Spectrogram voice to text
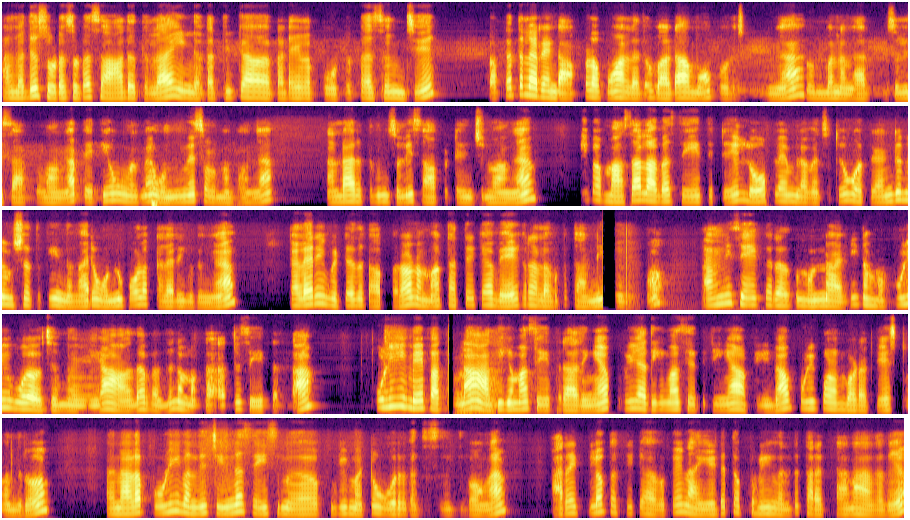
அல்லது சுட சுட சாதத்தில் இந்த கத்திரிக்காய் கடையில் போட்டு பிசைஞ்சு பக்கத்தில் ரெண்டு அப்பளமோ அல்லது வடாமோ பொரிச்சுக்கோங்க. ரொம்ப நல்லா இருக்குன்னு சொல்லி சாப்பிடுவாங்க. பெரியவங்களுமே ஒன்றுமே சொல்ல மாட்டாங்க. நல்லா இருக்குதுன்னு சொல்லி சாப்பிட்டு சொல்லுவாங்க இப்போ மசாலாவை சேர்த்துட்டு லோ ஃப்ளேமில் வச்சுட்டு ஒரு ரெண்டு நிமிஷத்துக்கு இந்த மாதிரி ஒன்று போல் கிளறி விடுங்க. கிளறி விட்டதுக்கு அப்புறம் நம்ம கத்திரிக்காய் வேகிற அளவுக்கு தண்ணி சேர்க்கணும் தண்ணி சேர்க்கறதுக்கு முன்னாடி நம்ம புளி ஊற வச்சிருந்தோம் இல்லையா? அதை வந்து நம்ம கரைச்சி சேர்த்துக்கலாம் புளியுமே பார்த்தோம்னா அதிகமாக சேர்த்துடாதீங்க புளி அதிகமாக சேர்த்துட்டீங்க அப்படின்னா புளி குழம்போட டேஸ்ட் வந்துடும் அதனால் புளி வந்து சின்ன சைஸ் புளி மட்டும் ஊற வச்சு செஞ்சுக்கோங்க. அரை கிலோ கத்திரிக்காவுக்கு நான் எடுத்த புளி வந்து கரெக்டான அளவு.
